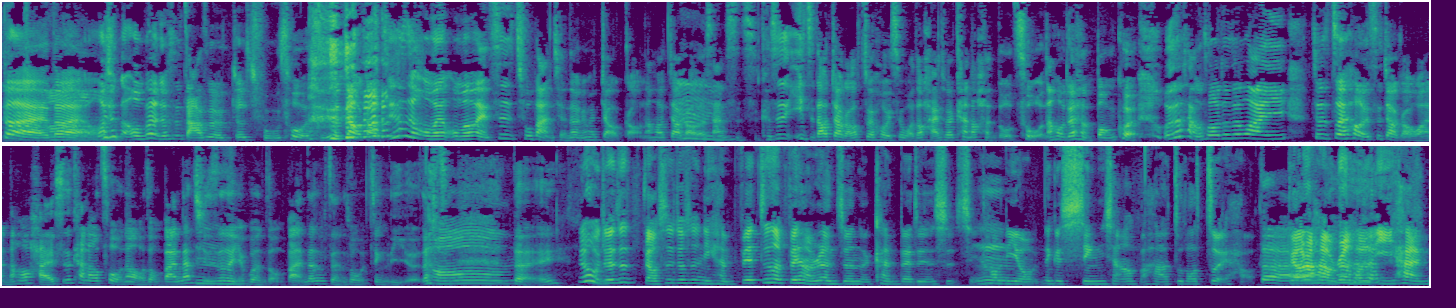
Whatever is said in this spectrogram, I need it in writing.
对对，我就我个人就是打这个就出错题和校稿，就是我们我们每次出版前都一定会校稿，然后校稿了三四次，可是一直到校稿到最后一次，我都还是会看到很多错，然后我就很崩溃。我就想说，就是万一就是最后一次校稿完，然后还是看到错，那我怎么办？但其实真的也不能怎么办，但是只能说我尽力了。但是对，因为我觉得这表示就是你很非真的非常认真的看待这件事情，然后你有那个心想要把它做到最好，对，不要让。还有任何的遗憾，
